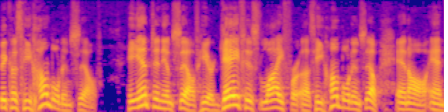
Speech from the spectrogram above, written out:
because he humbled himself. He emptied himself here, gave his life for us. He humbled himself and all. And,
